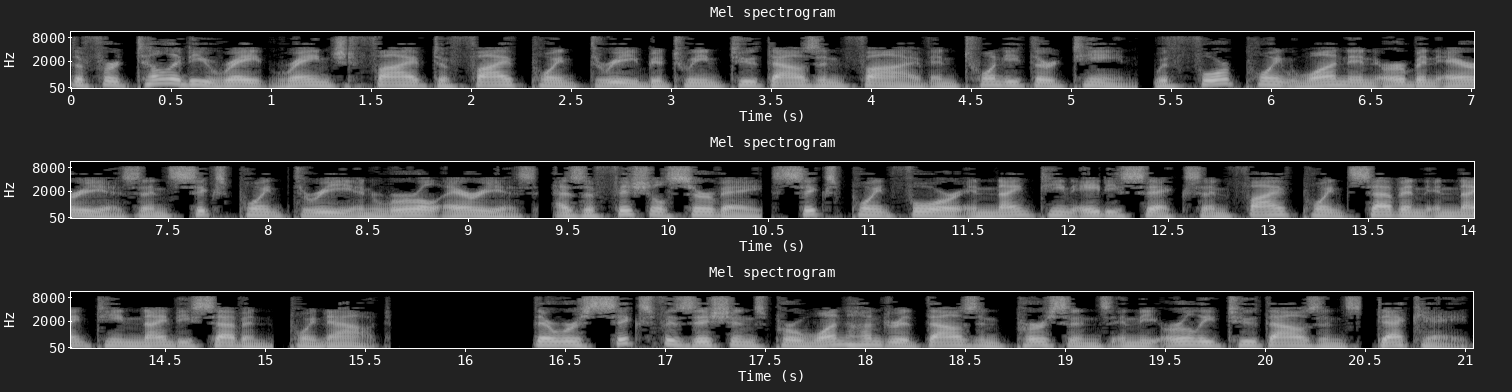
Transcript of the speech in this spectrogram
The fertility rate ranged 5 to 5.3 between 2005 and 2013, with 4.1 in urban areas and 6.3 in rural areas, as official survey 6.4 in 1986 and 5.7 in 1997 point out. There were six physicians per 100,000 persons in the early 2000s decade.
